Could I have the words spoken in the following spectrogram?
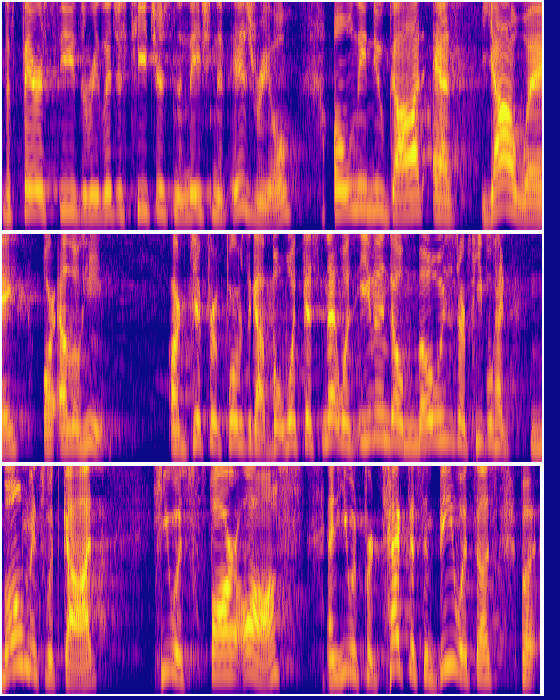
the Pharisees, the religious teachers in the nation of Israel, only knew God as Yahweh or Elohim are different forms of God. But what this meant was even though Moses or people had moments with God, he was far off and he would protect us and be with us, but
